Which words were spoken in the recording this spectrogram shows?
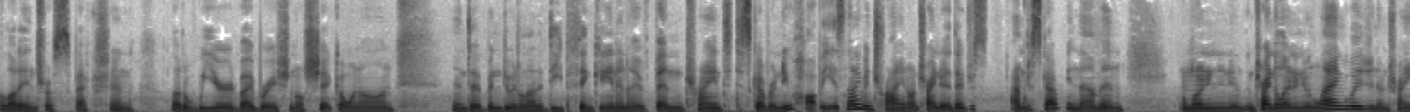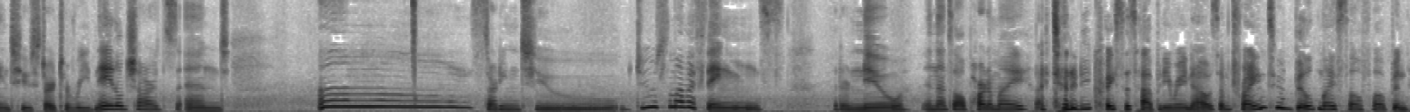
a lot of introspection, a lot of weird vibrational shit going on. And I've been doing a lot of deep thinking and I've been trying to discover new hobbies. Not even trying, I'm not trying to they're just I'm discovering them and I'm learning a new I'm trying to learn a new language and I'm trying to start to read natal charts and um starting to do some other things that are new and that's all part of my identity crisis happening right now is i'm trying to build myself up and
